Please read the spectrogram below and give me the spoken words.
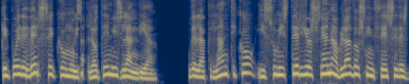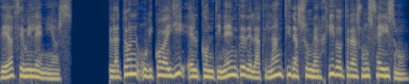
que puede verse como islote en Islandia. Del Atlántico y su misterio se han hablado sin cese desde hace milenios. Platón ubicó allí el continente de la Atlántida sumergido tras un seísmo.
